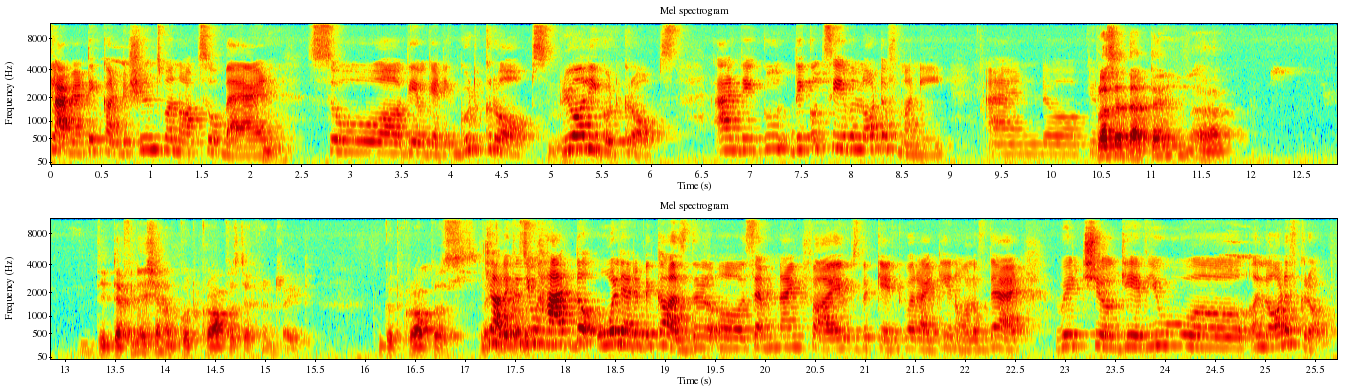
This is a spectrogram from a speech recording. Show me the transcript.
climatic conditions were not so bad Hmm. so uh, they were getting good crops Hmm. really good crops and they could they could save a lot of money and uh, Plus, know, at that time, uh, the definition of good crop was different, right? Good crop was. like yeah, because you had the old Arabicas, the uh, 795s, the Kent variety, and all of that, which uh, gave you uh, a lot of crop.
